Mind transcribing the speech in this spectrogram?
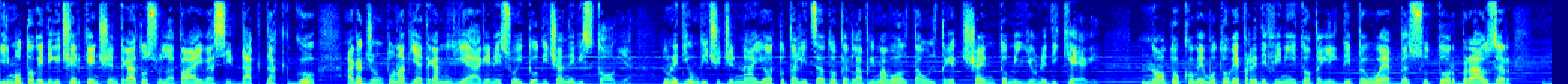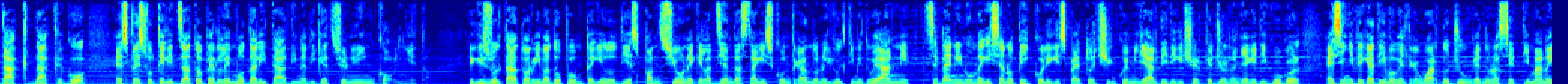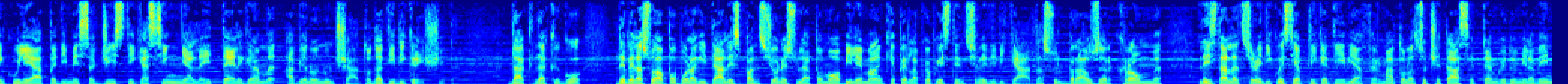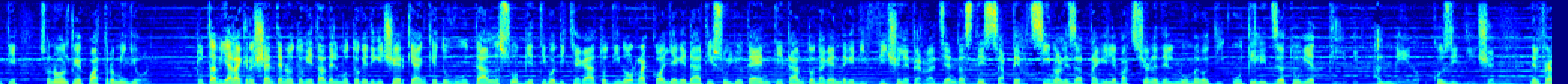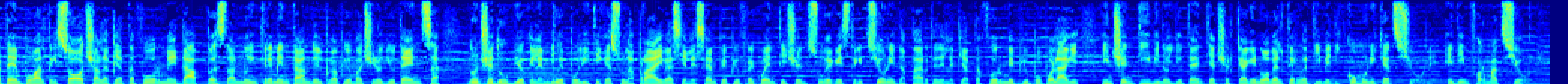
Il motore di ricerca incentrato sulla privacy DuckDuckGo ha raggiunto una pietra miliare nei suoi 12 anni di storia. Lunedì 11 gennaio ha totalizzato per la prima volta oltre 100 milioni di carry. Noto come motore predefinito per il deep web su Tor browser, DuckDuckGo è spesso utilizzato per le modalità di navigazione in incognito. Il risultato arriva dopo un periodo di espansione che l'azienda sta riscontrando negli ultimi due anni. Sebbene i numeri siano piccoli rispetto ai 5 miliardi di ricerche giornaliere di Google, è significativo che il traguardo giunga in una settimana in cui le app di messaggistica Signal e Telegram abbiano annunciato dati di crescita. DuckDuckGo deve la sua popolarità all'espansione sulle app mobile ma anche per la propria estensione dedicata sul browser Chrome. Le installazioni di questi applicativi, ha affermato la società a settembre 2020, sono oltre 4 milioni. Tuttavia la crescente notorietà del motore di ricerca è anche dovuta al suo obiettivo dichiarato di non raccogliere dati sugli utenti, tanto da rendere difficile per l'azienda stessa persino l'esatta rilevazione del numero di utilizzatori attivi, almeno così dice. Nel frattempo altri social, piattaforme ed app stanno incrementando il proprio bacino di utenza, non c'è dubbio che le ambigue politiche sulla privacy e le sempre più frequenti censure e restrizioni da parte delle piattaforme più popolari incentivino gli utenti a cercare nuove alternative di comunicazione ed informazione.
